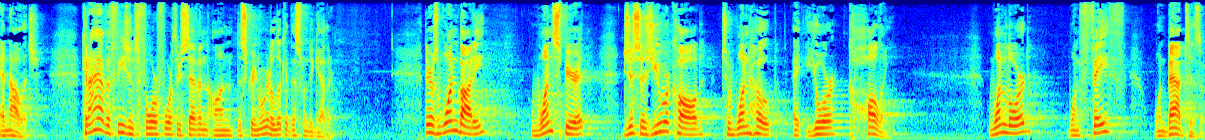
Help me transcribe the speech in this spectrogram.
at knowledge. Can I have Ephesians 4 4 through 7 on the screen? We're going to look at this one together. There's one body, one spirit, just as you were called to one hope at your calling one Lord, one faith, one baptism.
